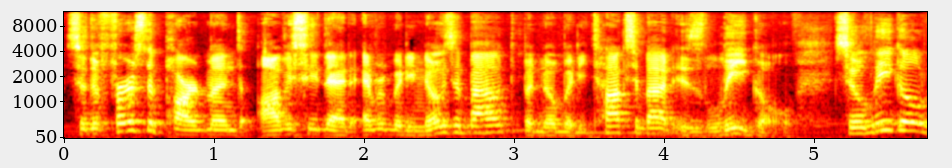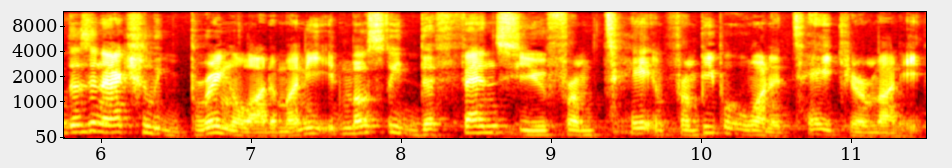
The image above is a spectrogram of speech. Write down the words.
So the first department, obviously that everybody knows about, but nobody talks about is legal. So legal doesn't actually bring a lot of money. It mostly defends you from, from people who want to take your money.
